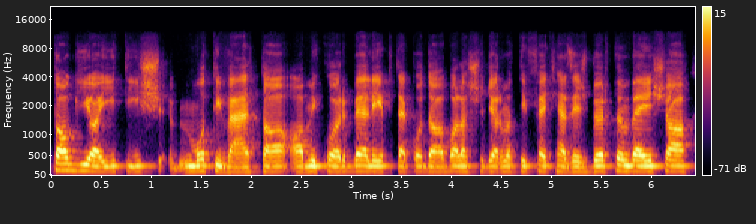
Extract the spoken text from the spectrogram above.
tagjait is motiválta, amikor beléptek oda a Balassagyarmati Fegyház és börtönbe, és a,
